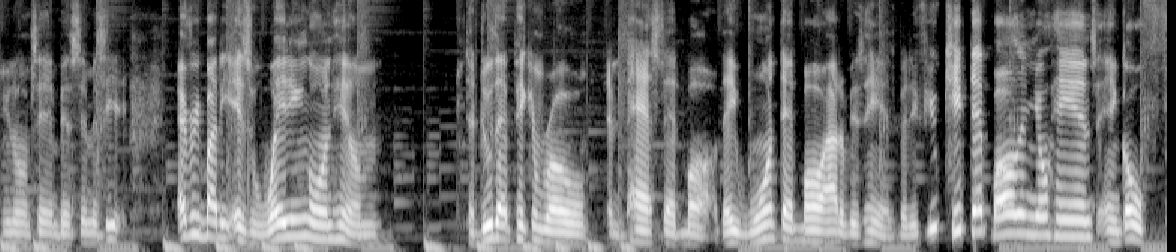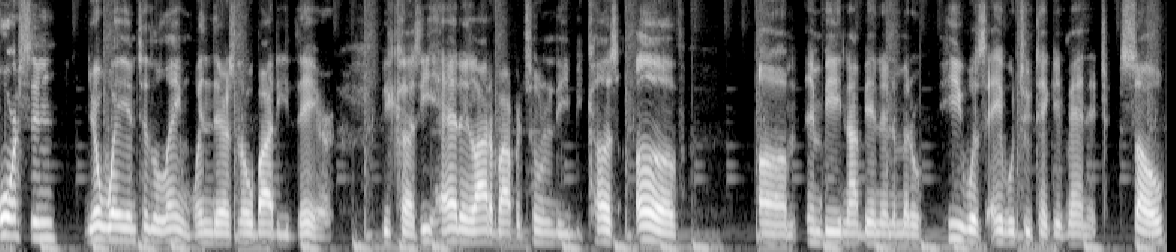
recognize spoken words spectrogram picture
You know what I'm saying? Ben Simmons. He, everybody is waiting on him to do that pick and roll and pass that ball. They want that ball out of his hands. But if you keep that ball in your hands and go forcing your way into the lane when there's nobody there, because he had a lot of opportunity because of um, Embiid not being in the middle, he was able to take advantage. So,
